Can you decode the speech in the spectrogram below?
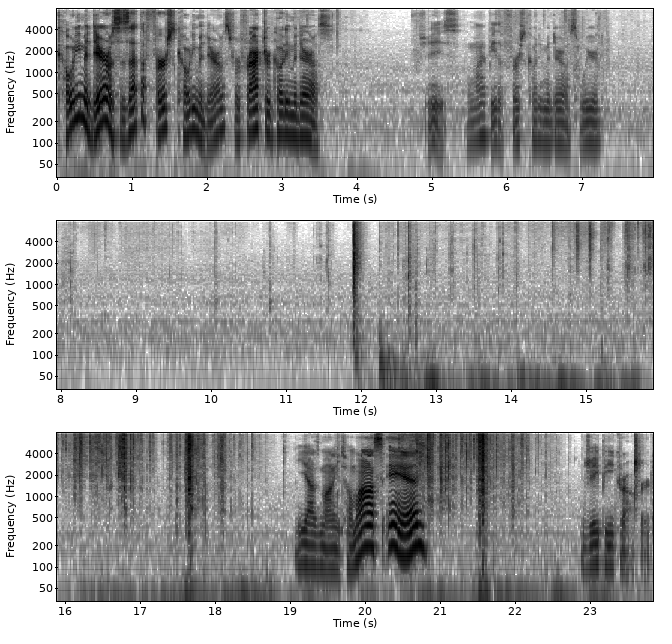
Kodi Medeiros. Is that the first Kodi Medeiros? Refractor Kodi Medeiros. Jeez. It might be the first Kodi Medeiros. Weird. Yasmany Tomas and JP Crawford.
